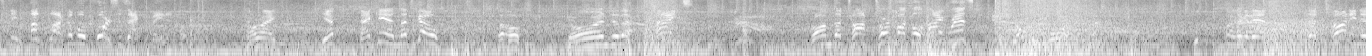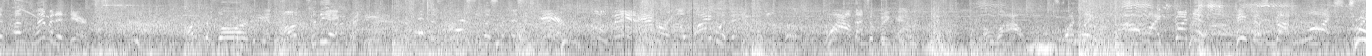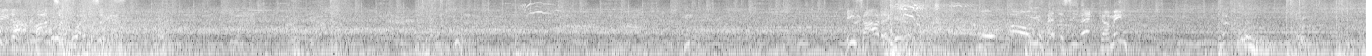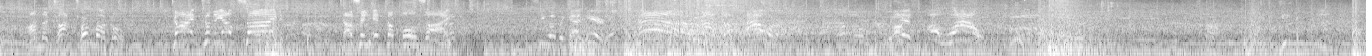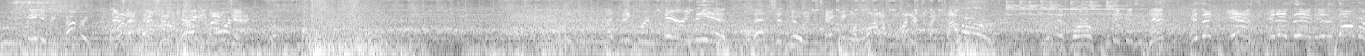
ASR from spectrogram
Interesting. Unblockable forces activated. All right. Yep, back in. Let's go. Uh-oh. Going to the heights. From the top turnbuckle, high risk. Oh, look at this. The taunting is unlimited here. Off the floor and onto the apron. This is merciless with this chair. Oh, man. Hammering away with it. Wow, that's a big hammer. Oh, wow. Struggling. Oh, my goodness. He just got launched straight up. consequences. He's out of here. Oh, oh, you had to see that coming. On the top turnbuckle. Dive to the outside. Doesn't hit the bullseye. See what we got here. Ah, got the power. Look Oh, at this. oh, wow. Speedy recovery. There's fish who carried in the morning. I think we're nearing the end. That should do it. Taking a lot of punishment. Cover. Look at this, Mauro. You think this is it? Is it? Yes, it is it. It is over.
